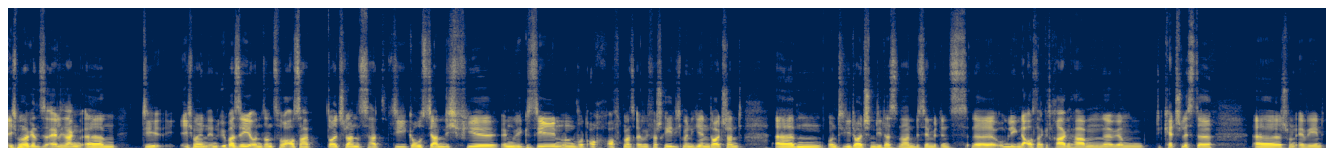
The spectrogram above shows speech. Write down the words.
Ich muss mal ganz ehrlich sagen, ähm, die, ich meine, in Übersee und sonst wo außerhalb Deutschlands hat die Ghost ja nicht viel irgendwie gesehen und wurde auch oftmals irgendwie verschrien. Ich meine, hier in Deutschland ähm, und die Deutschen, die das noch ein bisschen mit ins äh, umliegende Ausland getragen haben, ne? wir haben die Catchliste äh, schon erwähnt,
